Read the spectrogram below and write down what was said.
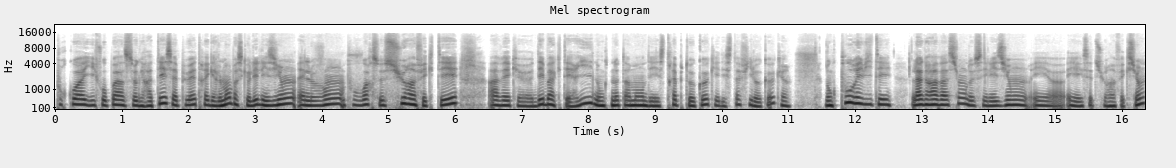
Pourquoi il ne faut pas se gratter Ça peut être également parce que les lésions, elles vont pouvoir se surinfecter avec euh, des bactéries, donc notamment des streptocoques et des staphylocoques. Donc pour éviter l'aggravation de ces lésions et, et cette surinfection,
